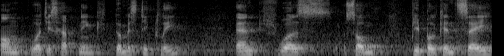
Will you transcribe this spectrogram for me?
on what is happening domestically and was, some people can say,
